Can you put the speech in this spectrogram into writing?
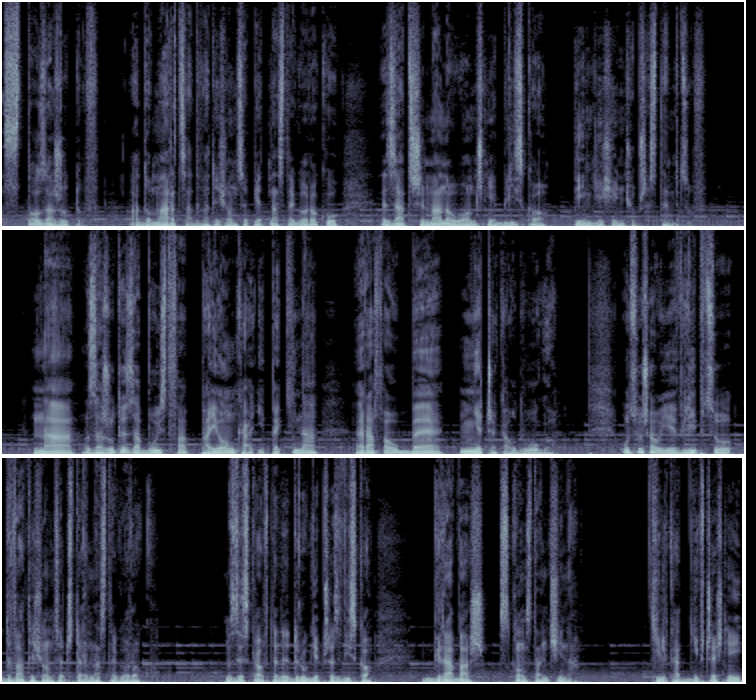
100 zarzutów, a do marca 2015 roku zatrzymano łącznie blisko 50 przestępców. Na zarzuty zabójstwa Pająka i Pekina Rafał B. nie czekał długo. Usłyszał je w lipcu 2014 roku. Zyskał wtedy drugie przezwisko grabarz z Konstancina. Kilka dni wcześniej,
